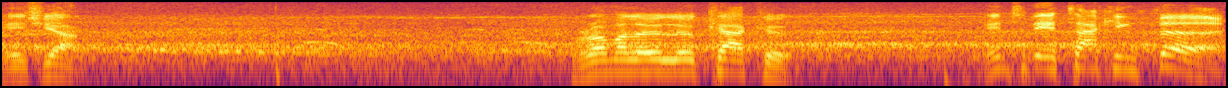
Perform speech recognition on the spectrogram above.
Here's Young. Romelu Lukaku into the attacking third.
